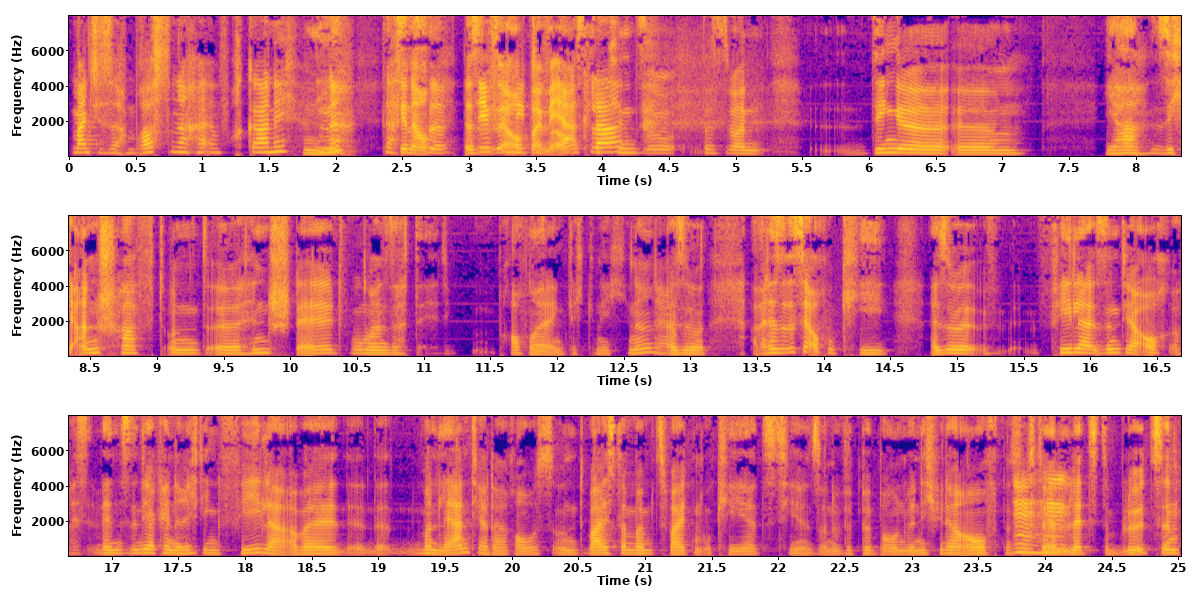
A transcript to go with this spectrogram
Manche Sachen brauchst du nachher einfach gar nicht. Nee. Ne? Das genau, äh, das ist ja auch beim definitiv ersten klar. Kind so, dass man Dinge ähm, ja sich anschafft und äh, hinstellt, wo man sagt, ey, die braucht man eigentlich nicht, ne? Ja. Also, aber das ist ja auch okay. Also Fehler sind ja auch, wenn sind ja keine richtigen Fehler, aber äh, man lernt ja daraus und weiß dann beim zweiten, okay, jetzt hier so eine Wippe bauen wir nicht wieder auf, das ist der Mhm. letzte Blödsinn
